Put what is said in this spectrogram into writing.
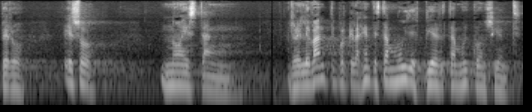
pero eso no es tan relevante porque la gente está muy despierta, muy consciente.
